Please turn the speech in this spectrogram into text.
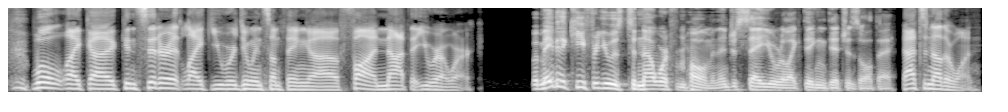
will like uh, consider it like you were doing something uh, fun, not that you were at work. But maybe the key for you is to not work from home and then just say you were like digging ditches all day. That's another one.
